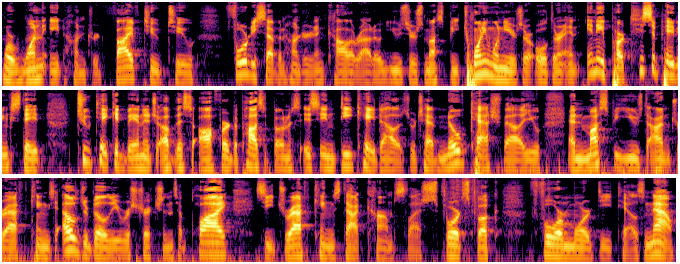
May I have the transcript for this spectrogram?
or 1 800 522 4700 in Colorado. Users must be 21 years or older and in a participating state to take advantage of this offer. Deposit bonus is in DK dollars, which have no cash value and must be used on DraftKings. Eligibility restrictions apply. See DraftKings.com slash sportsbook for more details. Now,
